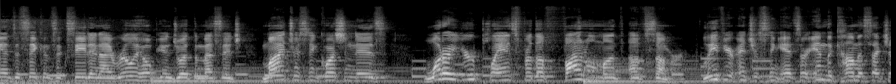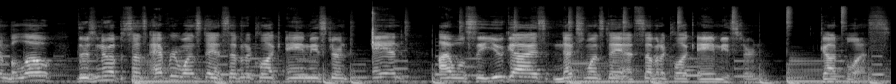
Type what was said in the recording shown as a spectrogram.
In to Seek and Succeed, and I really hope you enjoyed the message. My interesting question is what are your plans for the final month of summer? Leave your interesting answer in the comment section below. There's new episodes every Wednesday at 7 o'clock a.m. Eastern, and I will see you guys next Wednesday at 7 o'clock a.m. Eastern. God bless.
